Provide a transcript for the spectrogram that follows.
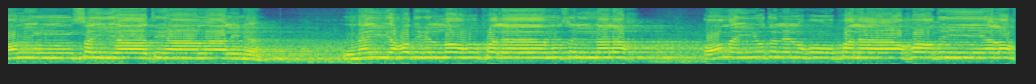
ومن سيئات أعمالنا. من يهده الله فلا مضل له ومن يضلله فلا هادي له.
